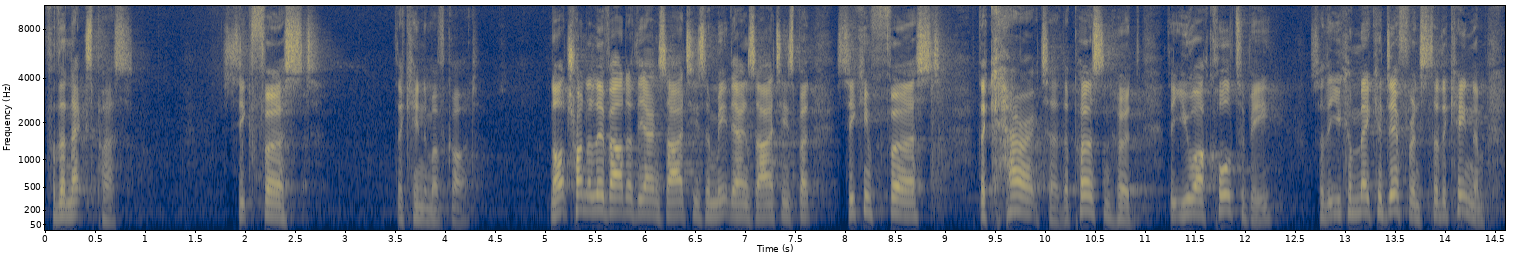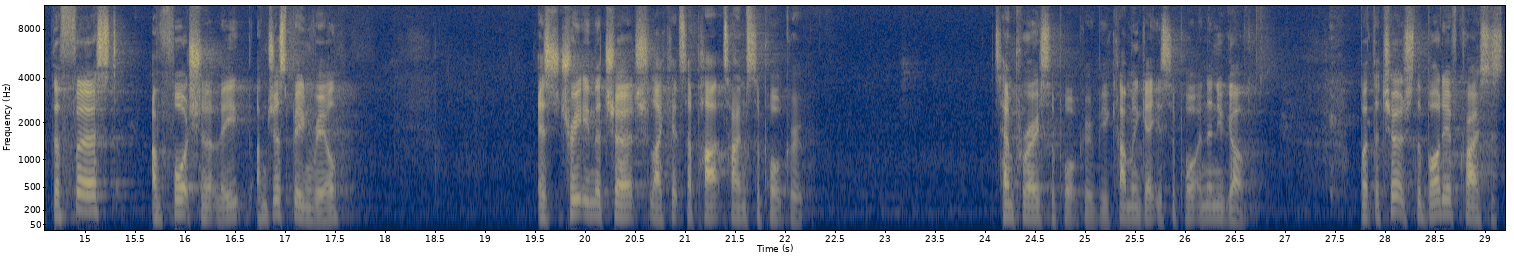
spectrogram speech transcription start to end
for the next person. Seek first the kingdom of God. Not trying to live out of the anxieties and meet the anxieties, but seeking first the character, the personhood that you are called to be so that you can make a difference to the kingdom. The first, unfortunately, I'm just being real, is treating the church like it's a part time support group, temporary support group. You come and get your support and then you go. But the church, the body of Christ, is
